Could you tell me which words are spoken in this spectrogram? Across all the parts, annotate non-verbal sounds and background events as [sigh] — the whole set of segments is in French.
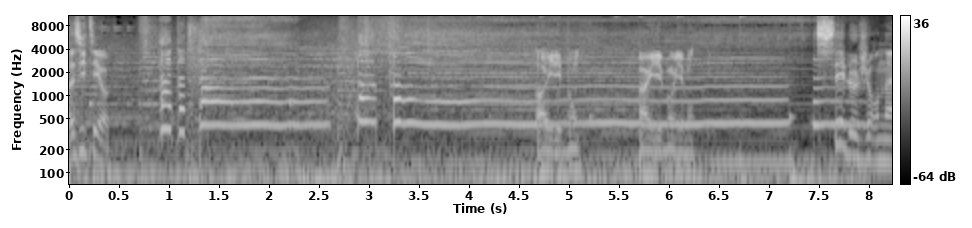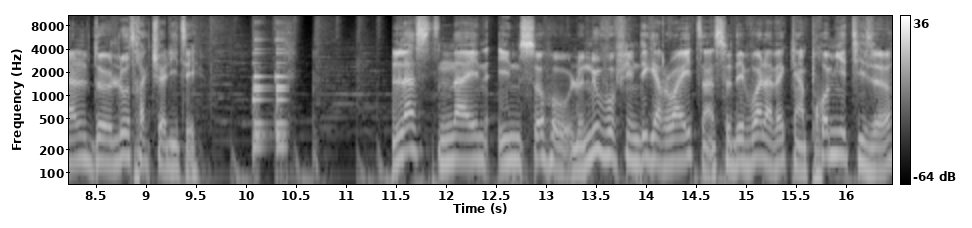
Vas-y, Théo. Oh, il est bon. Oh, il est bon, il est bon. C'est le journal de l'autre actualité. Last Night in Soho, le nouveau film d'Edgar Wright, se dévoile avec un premier teaser.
